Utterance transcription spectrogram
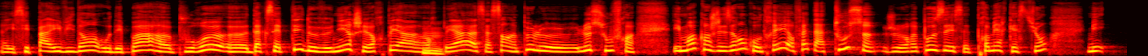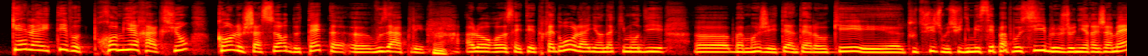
Et c'est pas évident au départ euh, pour eux euh, d'accepter de venir chez Orpea. Orpea, ça sent un peu le, le soufre. Et moi, quand je les ai rencontrés, en fait, à tous, je leur ai posé cette première question. Mais quelle a été votre première réaction quand le chasseur de tête euh, vous a appelé? Alors, euh, ça a été très drôle. hein. Il y en a qui m'ont dit, euh, bah, moi j'ai été interloqué et euh, tout de suite je me suis dit, mais c'est pas possible, je n'irai jamais.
